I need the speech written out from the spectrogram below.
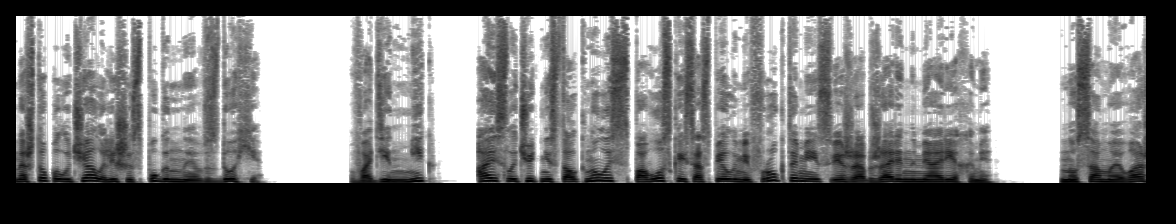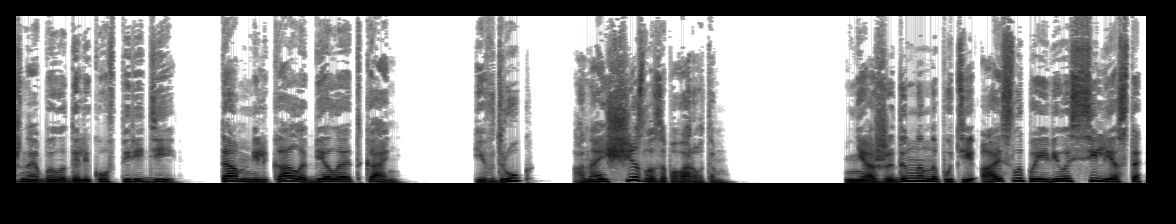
на что получала лишь испуганные вздохи. В один миг Айсла чуть не столкнулась с повозкой со спелыми фруктами и свежеобжаренными орехами. Но самое важное было далеко впереди. Там мелькала белая ткань. И вдруг она исчезла за поворотом. Неожиданно на пути Айслы появилась Селеста,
